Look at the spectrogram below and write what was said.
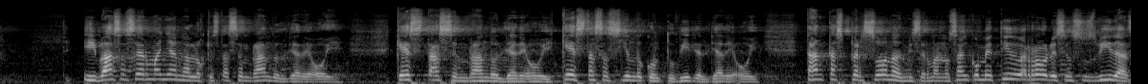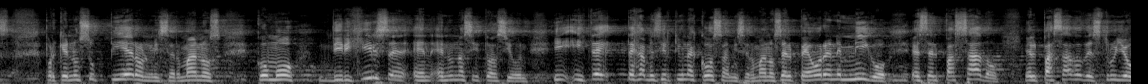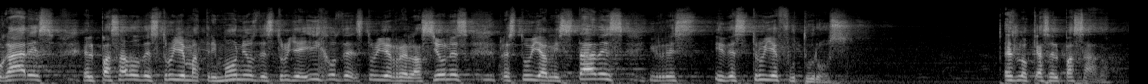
Y vas a hacer mañana lo que estás sembrando el día de hoy. ¿Qué estás sembrando el día de hoy? ¿Qué estás haciendo con tu vida el día de hoy? Tantas personas, mis hermanos, han cometido errores en sus vidas porque no supieron, mis hermanos, cómo dirigirse en, una situación. Y, déjame decirte una cosa, mis hermanos, el peor enemigo es el pasado. El pasado destruye hogares, el pasado destruye matrimonios, destruye hijos, destruye relaciones, destruye amistades y, y destruye futuros. Es lo que hace el pasado.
